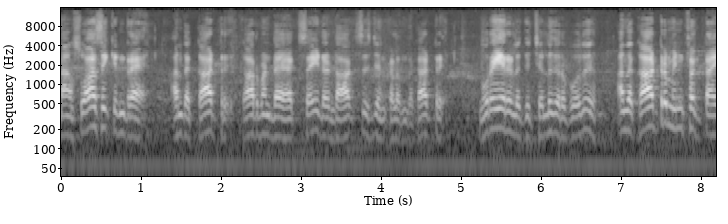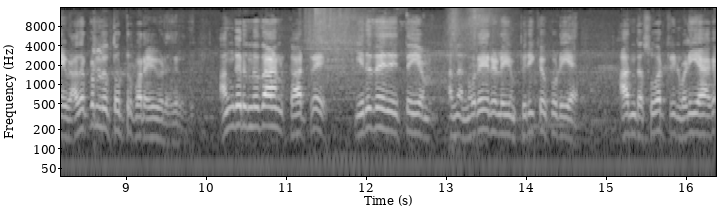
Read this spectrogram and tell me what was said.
நாம் சுவாசிக்கின்ற அந்த காற்று கார்பன் டை ஆக்சைடு அண்ட் ஆக்சிஜன் கலந்த காற்று நுரையீரலுக்கு செல்லுகிற போது அந்த காற்றும் இன்ஃபெக்ட் ஆகி அதற்கும் இந்த தொற்று பரவி விடுகிறது. அங்கிருந்து தான் காற்று இருதயத்தையும் அந்த நுரையீரலையும் பிரிக்கக்கூடிய அந்த சுவற்றின் வழியாக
